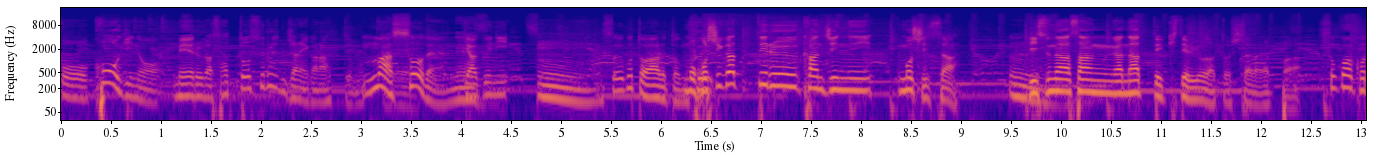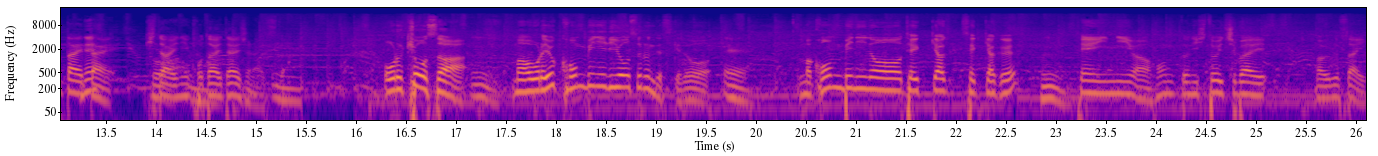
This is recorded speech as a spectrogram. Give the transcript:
こう抗議のメールが殺到するんじゃないかなって思って。まあそうだよね。逆に。うん。そういうことはあると思う。もう欲しがってる感じにもしさ、うんリスナーさんがなってきてるようだとしたらやっぱそこは答えたい、期待に応えたいじゃないですか、う。ん。俺今日さうん。まあ俺よくコンビニ利用するんですけど、えまあ、コンビニの接客接客えうん。店員には本当に人一倍、まあ、うるさい。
